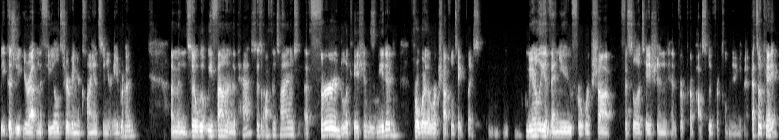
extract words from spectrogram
because you're out in the field serving your clients in your neighborhood. I mean, so what we found in the past is oftentimes a third location is needed for where the workshops will take place. Merely a venue for workshop facilitation and for possibly for culminating event. That's okay.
